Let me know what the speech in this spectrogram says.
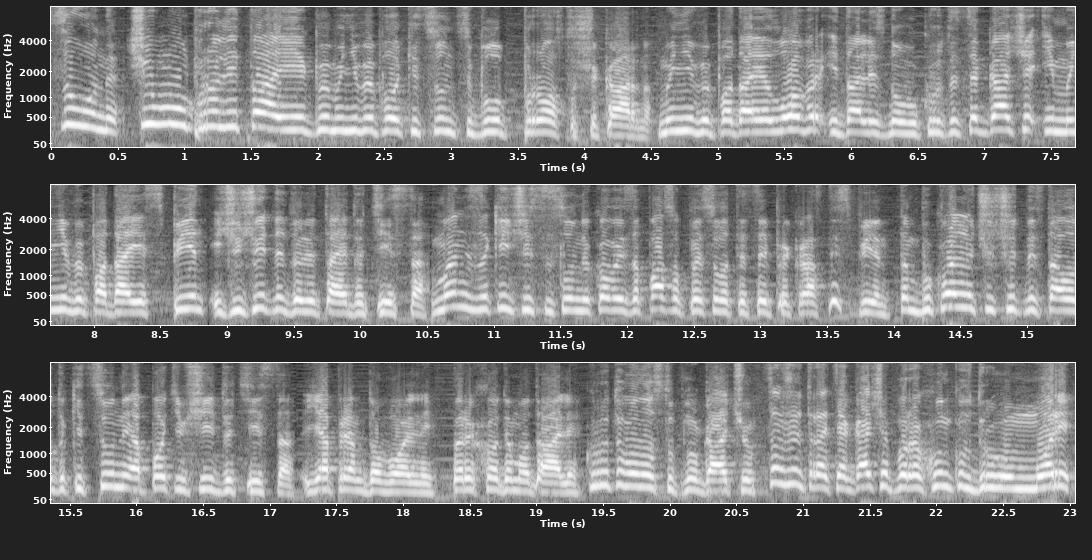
кіцуне. Чому пролітає? Якби мені випало кіцуне, це було б просто шикарно. Мені випадає ловер, і далі знову крутиться гача, і мені випадає спін, і чуть-чуть не долітає до тіста. У мене закінчується словниковий запас описувати цей прекрасний спін. Там буквально чуть-чуть не стало до кіцуни, а потім ще й до тіста. Я прям довольний. Переходимо далі. Крутимо наступну гачу. Це вже третя гача по рахунку в другому морі.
